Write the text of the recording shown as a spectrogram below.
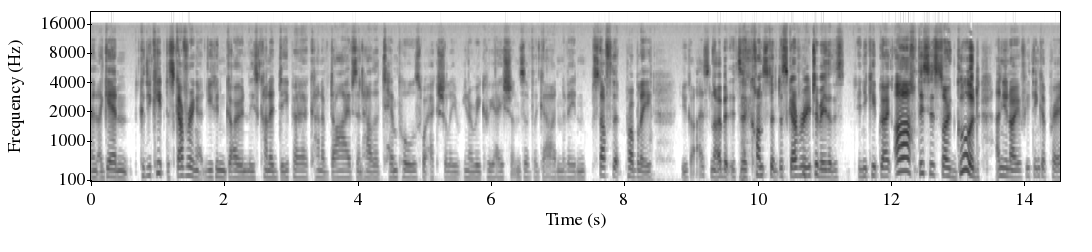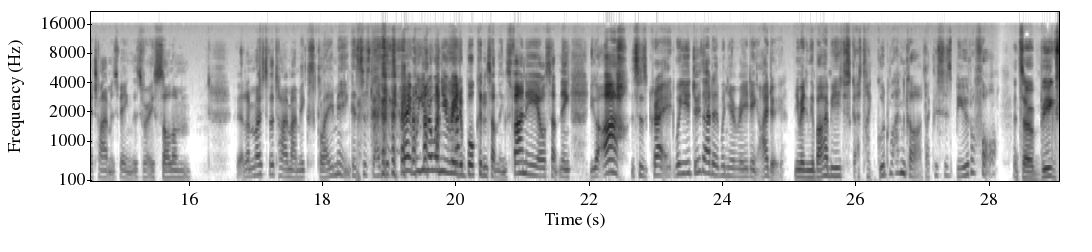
and again, because you keep discovering it, you can go in these kind of deeper kind of dives and how the temples were actually, you know, recreations of the Garden of Eden, stuff that probably you guys know, but it's a constant discovery to me that this, and you keep going, oh, this is so good, and you know, if you think of prayer time as being this very solemn. And most of the time, I'm exclaiming. It's just like it's great. well, you know, when you read a book and something's funny or something, you go, "Ah, this is great." Well, you do that when you're reading. I do. When you're reading the Bible, you just go, "It's like good one, God. Like this is beautiful." And so a big,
